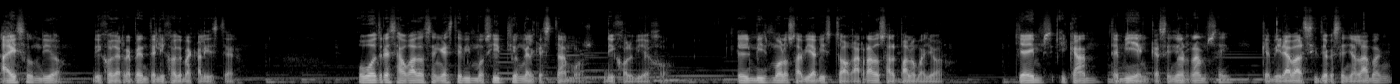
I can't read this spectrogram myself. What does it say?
Ahí se hundió, dijo de repente el hijo de McAllister. Hubo tres ahogados en este mismo sitio en el que estamos, dijo el viejo. Él mismo los había visto agarrados al palo mayor. James y Cam temían que el señor Ramsay, que miraba al sitio que señalaban,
